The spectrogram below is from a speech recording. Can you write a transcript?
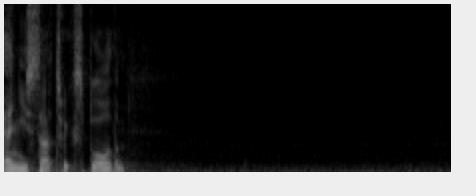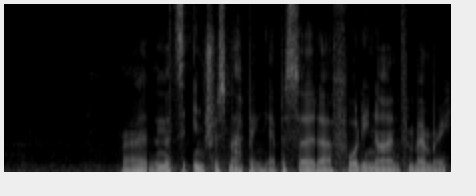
and you start to explore them. Right? And that's interest mapping, episode uh, 49 from memory.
